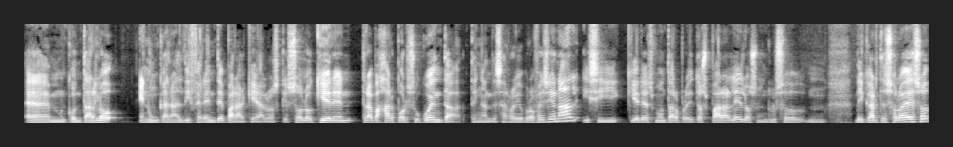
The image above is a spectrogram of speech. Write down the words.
em, contarlo en un canal diferente para que a los que solo quieren trabajar por su cuenta tengan desarrollo profesional y si quieres montar proyectos paralelos o incluso mm, dedicarte solo a eso,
